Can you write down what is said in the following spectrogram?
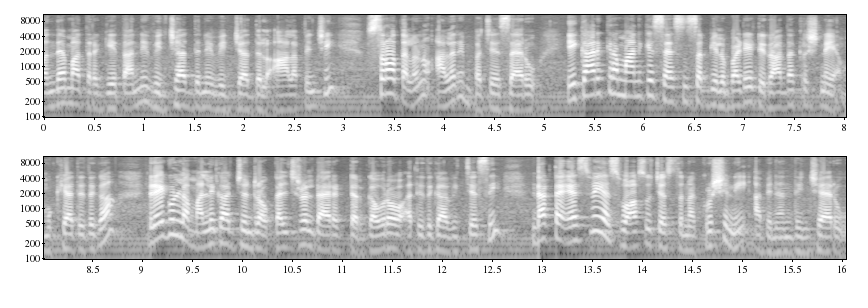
వందేమాతర గీతాన్ని విద్యార్థిని విద్యార్థులు ఆలపించి శ్రోతలను అలరింపచేశారు. ఈ కార్యక్రమానికి శాసనసభ్యులు బడేటి రాధాకృష్ణయ్య ముఖ్య అతిథిగా రేగుళ్ళ మల్లికార్జునరావు కల్చరల్ డైరెక్టర్ గౌరవ అతిథిగా విచ్చేసి డాక్టర్ ఎస్వీఎస్ వాసు చేస్తున్న కృషిని అభినందించారు.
